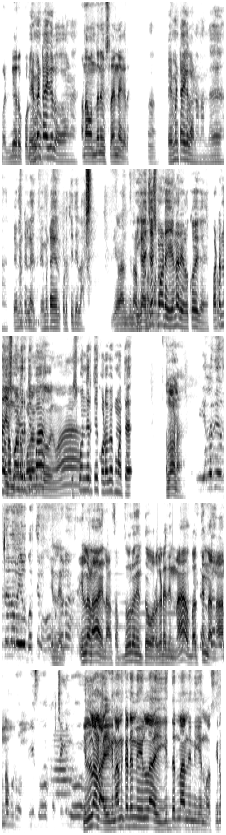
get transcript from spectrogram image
ಬಡ್ಡಿ ಪೇಮೆಂಟ್ ಆಗಿಲ್ಲ ಅಣ್ಣ. ಅಣ್ಣ ಒಂದ ನಿಮಿಷ ಲೈನ್ ಹಾ. ಪೇಮೆಂಟ್ ಆಗಿಲ್ಲ ಅಣ್ಣ ನಂದು. ಪೇಮೆಂಟ್ ಎಲ್ಲ ಪೇಮೆಂಟ್ ಆಗಿರೋ ಕೊಡ್ತಿದ್ದಿಲ್ಲ. ಈಗ ಅಡ್ಜಸ್ಟ್ ಮಾಡಿ. ಏನಾರ ಹೇಳ್ಕೊ ಈಗ. ಪಟನ ಇಸ್ಕೊಂಡಿರ್ತೀಪ ಇಸ್ಕೊಂಡಿರ್ತಿ ಕೊಡ್ಬೇಕು ಮತ್ತೆ. ಅಲ್ಲ ಅಣ್ಣ ಎಲ್ಲದೇ ಅಂತ ಹೇಳಿ ಬರ್ತೀನಿ ಇಲ್ಲ ಇಲ್ಲ. ಇಲ್ಲಣ್ಣ ಇಲ್ಲ ಸ್ವಲ್ಪ ದೂರ ನಿಂತು ಹೊರಗಡೆ ದಿನ ಬರ್ತೀನಿ ನಾನು ನಾನು ಪ್ಲೀಸ್ ಇಲ್ಲಣ್ಣ ಈಗ ನನ್ನ ಕಡೆನೂ ಇಲ್ಲ. ಈಗ ಇದ್ರ ನಾನು ನಿನಗೇನು ಮಸೀರ್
